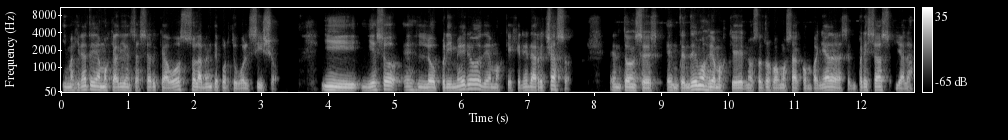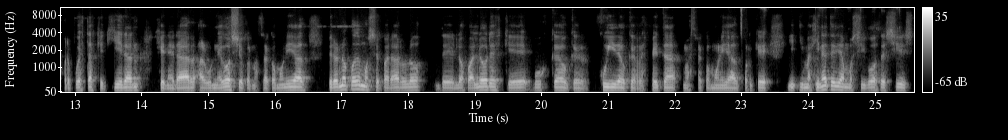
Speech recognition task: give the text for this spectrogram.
imagínate, digamos, que alguien se acerca a vos solamente por tu bolsillo. Y, eso es lo primero, digamos, que genera rechazo. Entonces, entendemos digamos, que nosotros vamos a acompañar a las empresas y a las propuestas que quieran generar algún negocio con nuestra comunidad, pero no podemos separarlo de los valores que busca o que cuida o que respeta nuestra comunidad. Porque imagínate, digamos, si vos decís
